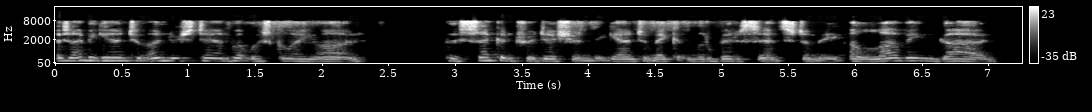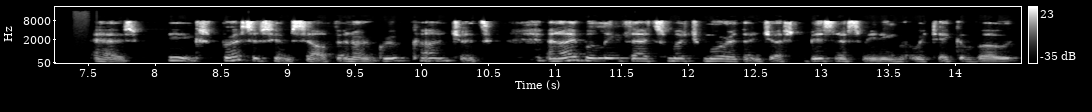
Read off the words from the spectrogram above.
As I began to understand what was going on, the second tradition began to make a little bit of sense to me. A loving God as he expresses himself in our group conscience. And I believe that's much more than just business meeting where we take a vote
